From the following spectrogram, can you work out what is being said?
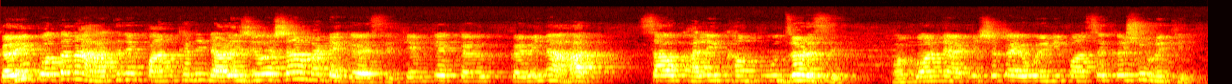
કવિ પોતાના હાથને પાનખરની ડાળી જેવા શા માટે કહે છે? કેમ કે કવિના હાથ સાવ ખાલી ખમ ઉજળ છે. ભગવાનને આપી શકાય એવું એની પાસે કશું નથી.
